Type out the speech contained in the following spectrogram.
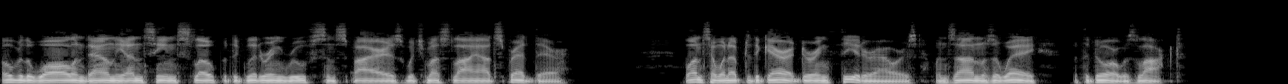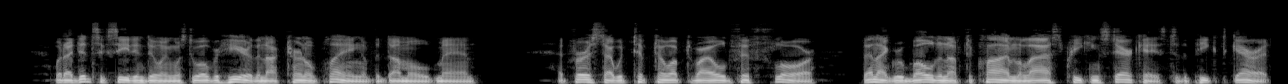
over the wall and down the unseen slope at the glittering roofs and spires which must lie outspread there. Once I went up to the garret during theatre hours, when Zann was away, but the door was locked. What I did succeed in doing was to overhear the nocturnal playing of the dumb old man. At first I would tiptoe up to my old fifth floor, then I grew bold enough to climb the last creaking staircase to the peaked garret.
